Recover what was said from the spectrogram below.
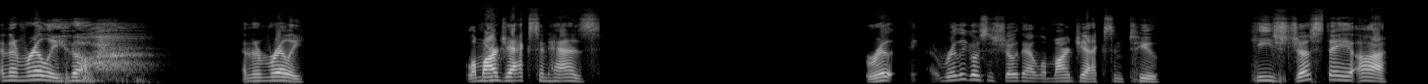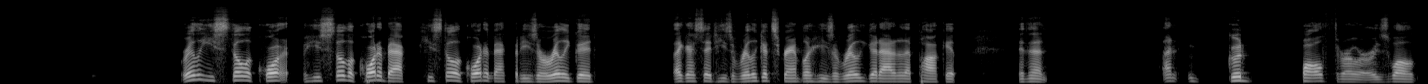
and then really, though and then really Lamar Jackson has real it really goes to show that Lamar Jackson too, he's just a, uh really, he's still a quar he's still a quarterback he's still a quarterback, but he's a really good like I said, he's a really good scrambler, he's a really good out of that pocket, and then a good ball thrower as well,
